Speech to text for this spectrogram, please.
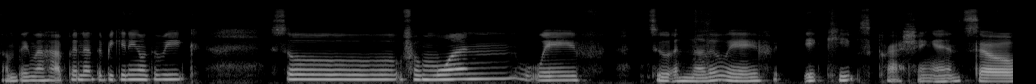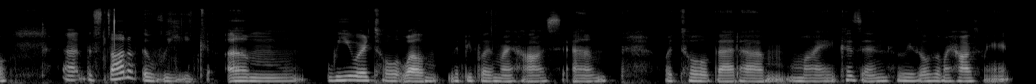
something that happened at the beginning of the week. So from one wave to another wave, it keeps crashing in. So at the start of the week, um, we were told, well, the people in my house, um, were told that um, my cousin, who is also my housemate,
